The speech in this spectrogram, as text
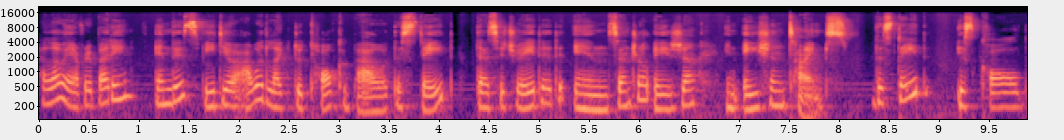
Hello everybody! In this video I would like to talk about the state that's situated in Central Asia in ancient times. The state is called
